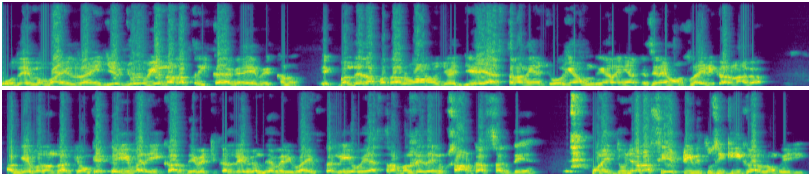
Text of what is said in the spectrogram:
ਉਹਦੇ ਮੋਬਾਈਲ ਰਾਹੀਂ ਜੇ ਜੋ ਵੀ ਇਹਨਾਂ ਦਾ ਤਰੀਕਾ ਹੈਗਾ ਇਹ ਵੇਖਣ। ਇੱਕ ਬੰਦੇ ਦਾ ਪਤਾ ਲਵਾਉਣ ਜੇ ਜੇ ਇਸ ਤਰ੍ਹਾਂ ਦੀਆਂ ਚੋਰੀਆਂ ਹੁੰਦੀਆਂ ਰਹੀਆਂ ਕਿਸੇ ਨੇ ਹੌਸਲਾ ਹੀ ਨਹੀਂ ਕਰਨਾਗਾ। ਅੱਗੇ ਵਧਣ ਦਾ ਕਿਉਂਕਿ ਕਈ ਵਾਰੀ ਘਰ ਦੇ ਵਿੱਚ ਇਕੱਲੇ ਵੀ ਹੁੰਦੇ ਆ ਮੇਰੀ ਵਾਈਫ ਇਕੱਲੀ ਹੋਵੇ ਇਸ ਤਰ੍ਹਾਂ ਬੰਦੇ ਦਾ ਹੀ ਨੁਕਸਾਨ ਕਰ ਸਕਦੇ ਆ। ਹੁਣ ਇਦੋਂ ਜ਼ਿਆਦਾ ਸੇਫਟੀ ਵੀ ਤੁਸੀਂ ਕੀ ਕਰ ਲਓਗੇ ਜੀ?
